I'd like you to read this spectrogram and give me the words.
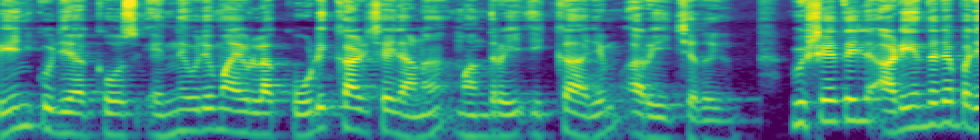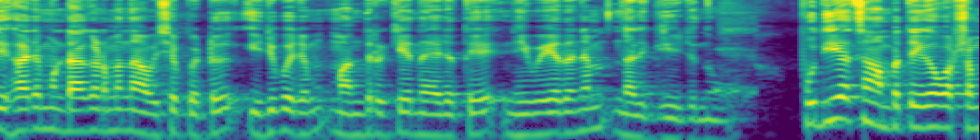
ഡീൻ കുര്യാക്കോസ് എന്നിവരുമായുള്ള കൂടിക്കാഴ്ചയിലാണ് മന്ത്രി ഇക്കാര്യം അറിയിച്ചത്. വിഷയത്തിൽ അടിയന്തര പരിഹാരമുണ്ടാകണമെന്നാവശ്യപ്പെട്ട് ഇരുവരും മന്ത്രിക്ക് നേരത്തെ നിവേദനം നൽകിയിരുന്നു. പുതിയ സാമ്പത്തിക വർഷം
